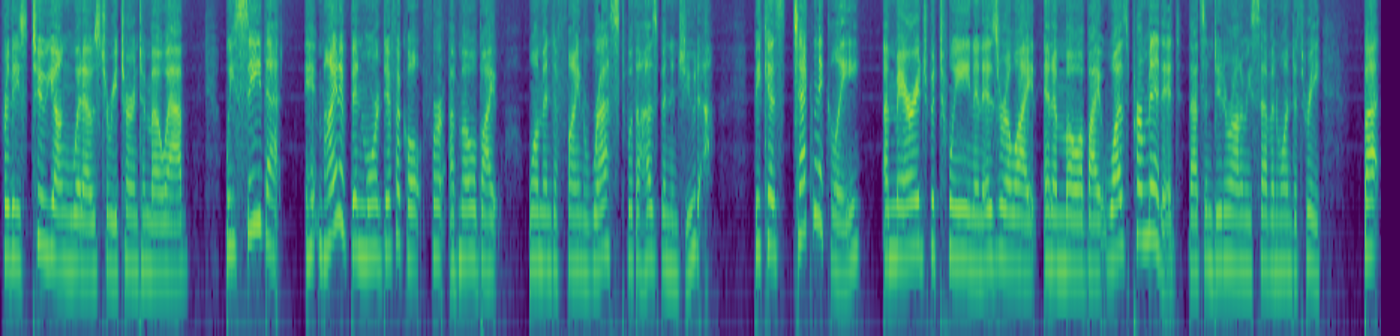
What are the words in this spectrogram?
for these two young widows to return to Moab, we see that it might have been more difficult for a Moabite woman to find rest with a husband in Judah. Because technically, a marriage between an Israelite and a Moabite was permitted. That's in Deuteronomy 7 1 to 3. But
